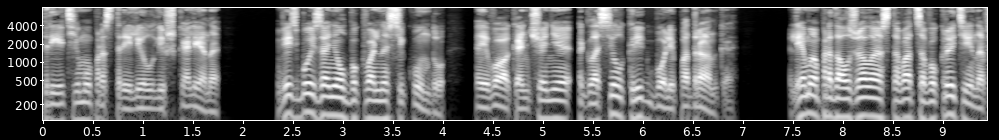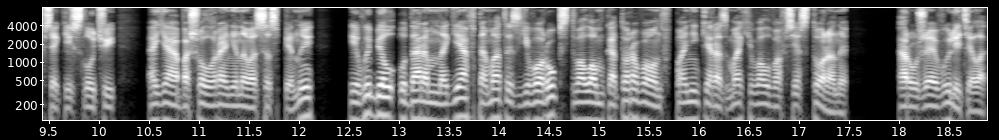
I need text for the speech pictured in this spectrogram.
третьему прострелил лишь колено. Весь бой занял буквально секунду, а его окончание огласил крик боли подранка. Лема продолжала оставаться в укрытии на всякий случай, а я обошел раненого со спины и выбил ударом ноги автомат из его рук, стволом которого он в панике размахивал во все стороны. Оружие вылетело.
